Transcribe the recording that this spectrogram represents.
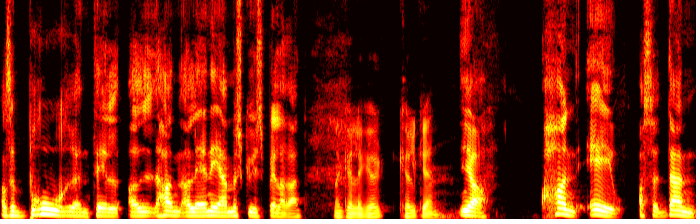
altså broren til al, han alene hjemmeskuespilleren. Culkin. Ja, han er jo Altså, den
